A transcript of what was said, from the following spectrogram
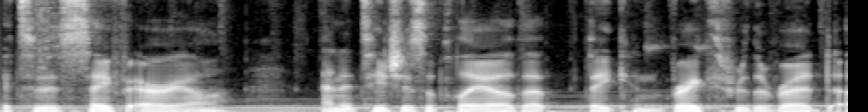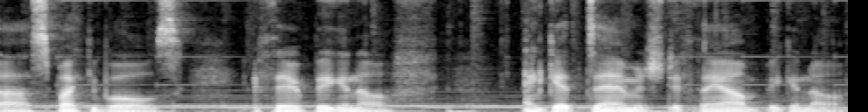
It's a safe area and it teaches the player that they can break through the red uh, spiky balls if they're big enough and get damaged if they aren't big enough.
